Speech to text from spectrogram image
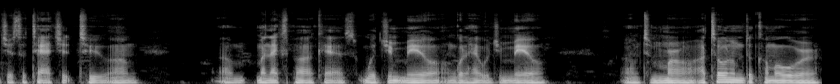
just attach it to um, um, my next podcast with Jamil. I'm gonna have with Jamil um, tomorrow. I told him to come over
